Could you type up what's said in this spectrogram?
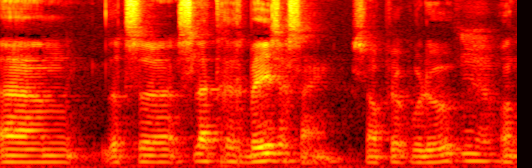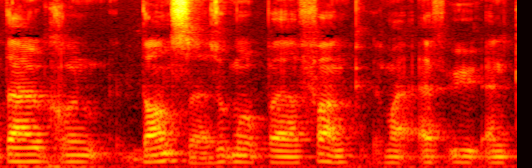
Um, dat ze sletterig bezig zijn. Snap je wat ik bedoel? Want daar ook gewoon dansen. Zoek maar op uh, funk, zeg maar F-U-N-K.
